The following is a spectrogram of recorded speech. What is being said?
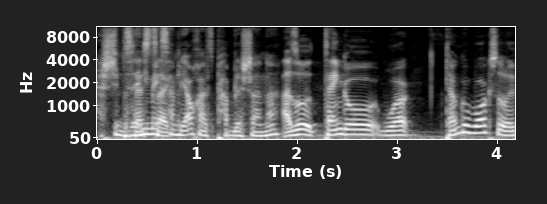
Ja, stimmt. Bethesda Zenimax haben die auch als Publisher, ne? Also Tango Work, Tango Works oder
